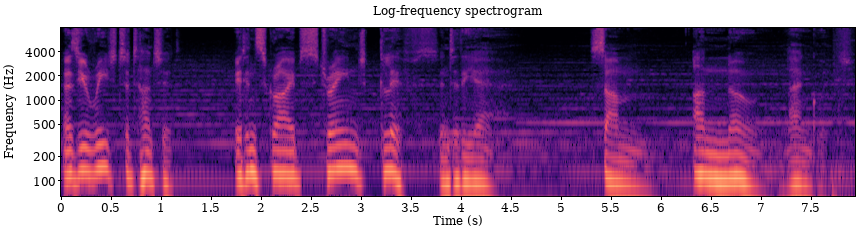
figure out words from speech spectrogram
As you reach to touch it, it inscribes strange glyphs into the air, some unknown language.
